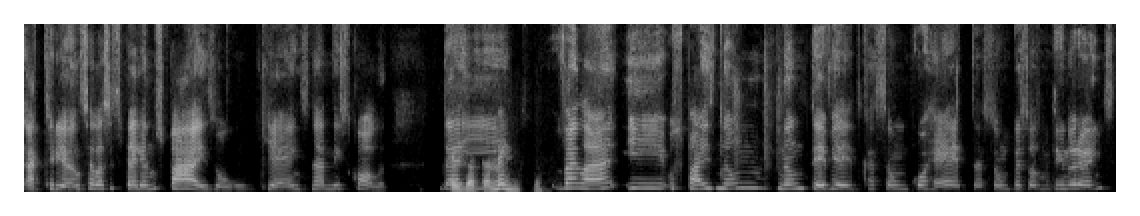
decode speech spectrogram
a criança, ela se espelha nos pais, ou o que é ensinado na escola. Daí, Exatamente. vai lá e os pais não não teve a educação correta, são pessoas muito ignorantes.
